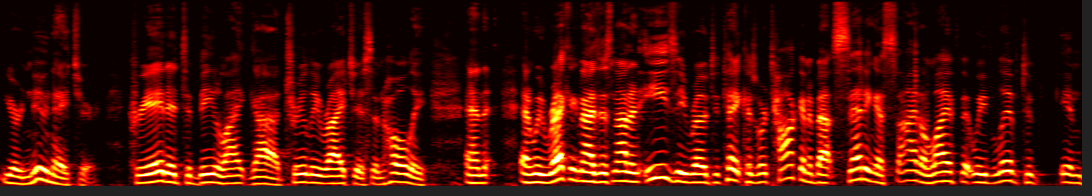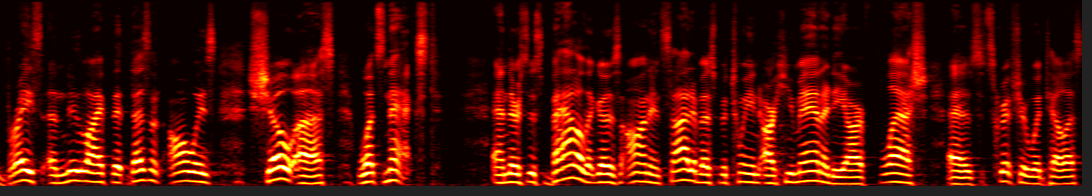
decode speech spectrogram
your new nature, created to be like God, truly righteous and holy. And, and we recognize it's not an easy road to take because we're talking about setting aside a life that we've lived to embrace a new life that doesn't always show us what's next. And there's this battle that goes on inside of us between our humanity, our flesh, as Scripture would tell us,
